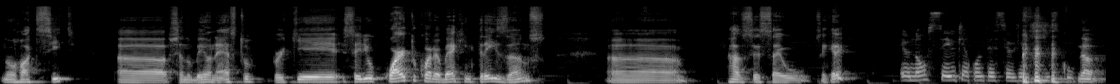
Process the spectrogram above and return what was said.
no hot seat, uh, sendo bem honesto, porque seria o quarto quarterback em três anos. Uh, Raso, você saiu sem querer? Eu não sei o que aconteceu, gente, desculpa. não,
